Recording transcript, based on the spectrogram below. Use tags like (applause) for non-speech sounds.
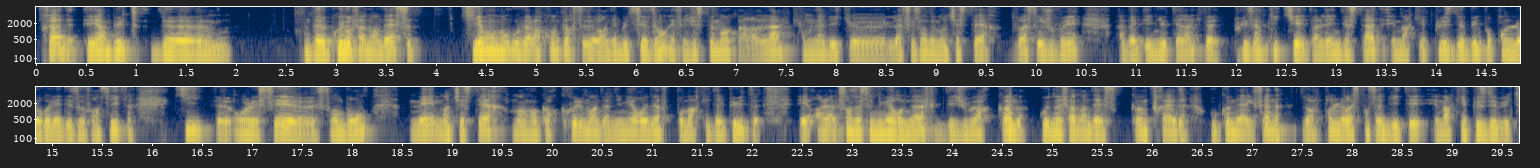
Fred et un but de de Bruno Fernandez qui ont ouvert leur compteur en début de saison. Et c'est justement par là qu'on a dit que la saison de Manchester doit se jouer avec des milieux de terrain qui doivent être plus impliqués dans la ligne de stats et marquer plus de buts pour prendre le relais des offensifs qui, euh, on le sait, euh, sont bons. Mais Manchester manque encore cruellement d'un numéro 9 pour marquer des buts. Et en l'absence de ce numéro 9, des joueurs comme Bruno Fernandez, comme Fred ou comme Eriksen doivent prendre leurs responsabilités et marquer plus de buts.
